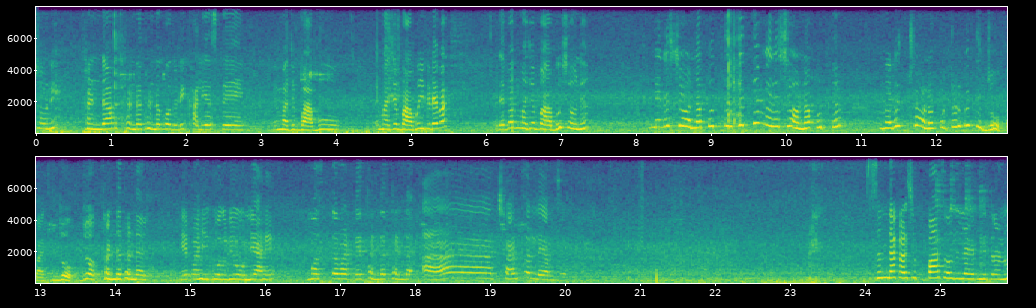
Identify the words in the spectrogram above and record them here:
शोनी थंड थंड थंड कोदडी खाली असते. माझे बाबू. माझे बाबू इकडे बघ. इकडे बघ माझे बाबू शोनं. मेरे शोना पुत्र किती मेरे शोना पुत्र. मेरे शोना पुत्र किती. झोप आहे झोप झोप. थंड थंड. हे पण ही गोधडी ओली आहे. मस्त वाटते थंड थंड. आ छान चाललंय आमचं. संध्याकाळचे पाच वाजले आहेत मित्रांनो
